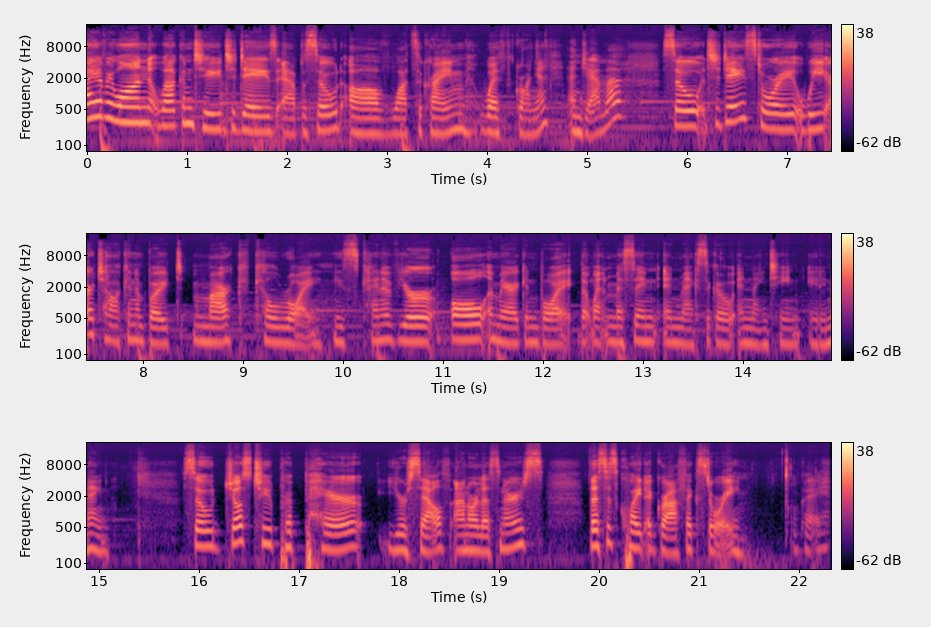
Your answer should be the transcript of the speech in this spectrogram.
Hi, everyone. Welcome to today's episode of What's the Crime with Grania. And Gemma? So, today's story, we are talking about Mark Kilroy. He's kind of your all American boy that went missing in Mexico in 1989. So, just to prepare yourself and our listeners, this is quite a graphic story. Okay.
